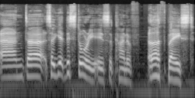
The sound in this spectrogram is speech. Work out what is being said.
And uh, so, yeah, this story is a kind of earth based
